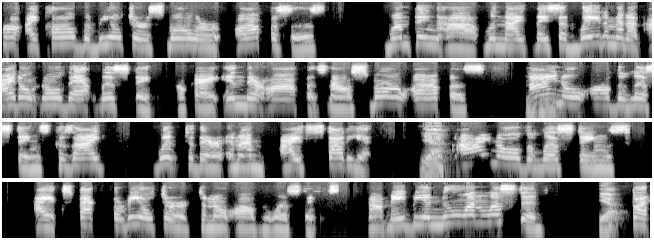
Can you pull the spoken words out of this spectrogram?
call i called the realtors smaller offices one thing uh, when I they said, "Wait a minute, I don't know that listing." Okay, in their office now, a small office. I Mhm. know all the listings because I went to there and I'm I study it. Yeah. If I know the listings, I expect the realtor to know all the listings. Now, it may be a new one listed. Yeah. But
